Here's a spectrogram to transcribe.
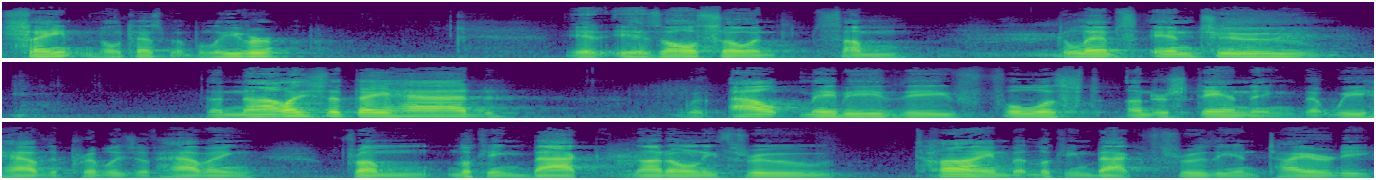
saint, an Old Testament believer. It is also in some glimpse into the knowledge that they had without maybe the fullest understanding that we have the privilege of having from looking back not only through time, but looking back through the entirety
